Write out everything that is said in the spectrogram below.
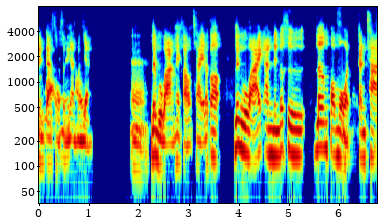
เป็นการส่งสัญญาณบางอย่างเรื่องบูวางให้เขาใช่แล้วก็เรื่องบูวางอีกอันหนึ่งก็คือเริ่มโปรโมทกัญชา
